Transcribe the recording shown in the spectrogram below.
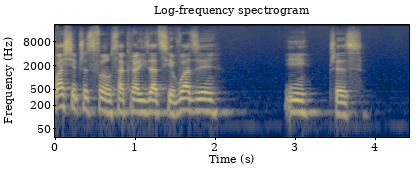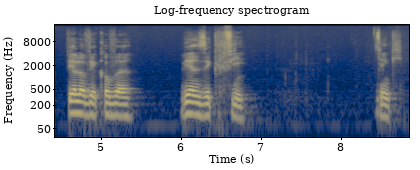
Właśnie przez swoją sakralizację władzy i przez wielowiekowe więzy krwi. Dzięki.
